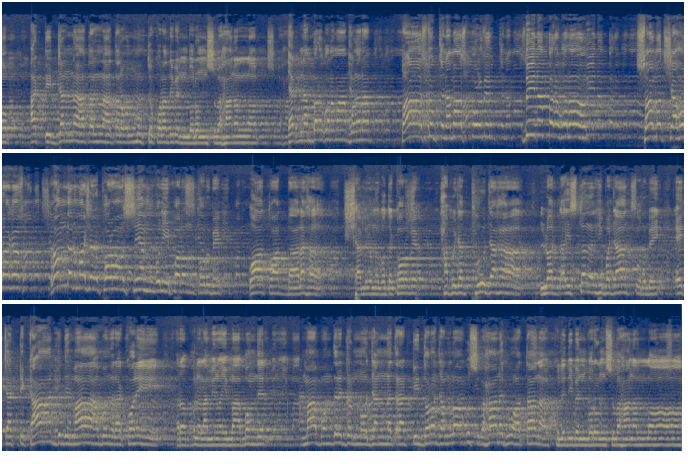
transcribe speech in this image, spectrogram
আটটি জান্নাত আল্লাহ তাআলা উন্মুক্ত করে দেবেন বলুন সুবহানাল্লাহ। এক নাম্বার হলো মা বোনেরা পাঁচ ওয়াক্ত নামাজ পড়বে। দুই নাম্বার হলো সমাজ শাহরাগা রমজান মাসের ফরজ শ্যামগুলি পালন করবে স্বামীর অনুগত করবে, হাফিজাত ফুরুজাহা লজ্জা ইসলামের হেফাজত করবে। এই চারটি কাজ যদি মা বোনেরা করে, রব্বুল আলমিন ওই মা বোনদের মা বোনদের জন্য জান্নাতের আটটি দরজা আল্লাহ তাআলা খুলে দিবেন বরুন সুবহানাল্লাহ।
